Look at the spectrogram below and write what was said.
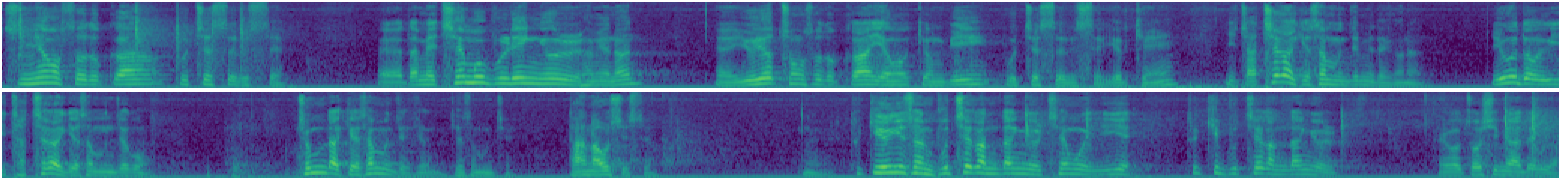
순영업 소득과 부채 서비스. 예, 그 다음에 채무 불이익률 하면은 예, 유효총 소득과 영업 경비, 부채 서비스. 이렇게. 이 자체가 계산 문제입니다, 이거는. 이것도 이 자체가 계산 문제고 전부 다 계산 문제죠. 계산 문제. 다 나올 수 있어요. 네. 특히 여기서는 부채 감당률, 채무 이게 특히 부채 감당률 이거 조심해야 되고요.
